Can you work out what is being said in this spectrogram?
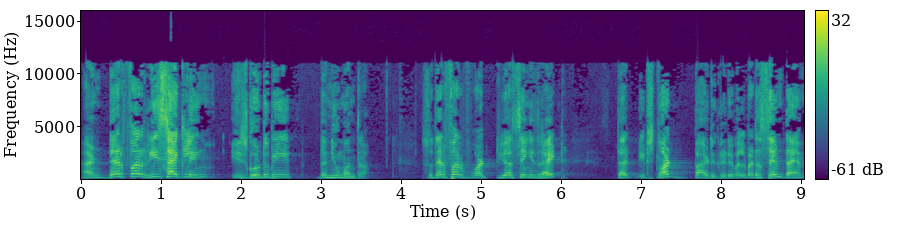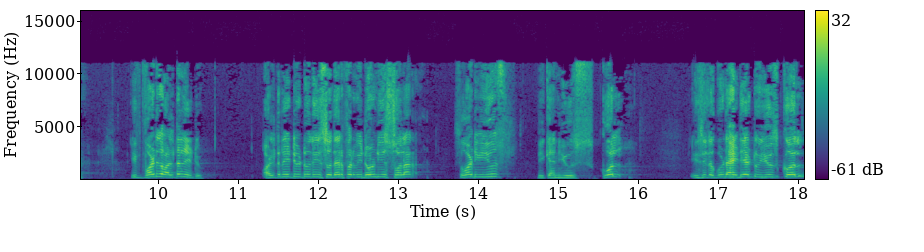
And therefore recycling is going to be the new mantra. So therefore what you are saying is right that it's not biodegradable, but at the same time, if what is the alternative? Alternative to this, so therefore we don't use solar. So what do we use? We can use coal. Is it a good idea to use coal?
